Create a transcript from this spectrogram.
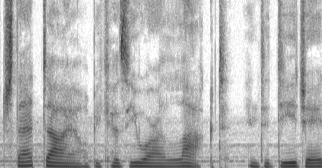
Touch that dial because you are locked into DJ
